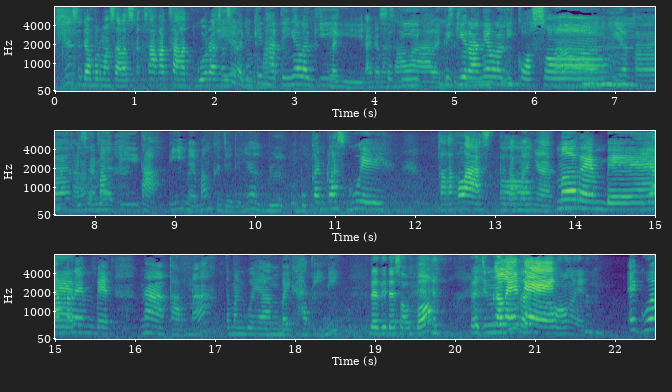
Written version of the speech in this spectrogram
Dia sedang bermasalah sangat sangat gua rasa sih Iya, lagi mungkin hatinya lagi lagi ada sedih masalah lagi pikirannya sedih. lagi kosong Ah, ya kan? Karena bisa memang jadi. tapi memang kejadiannya bukan kelas gue. Kakak kelas Oh, utamanya. merembet. Iya merembet. Nah karena teman gue yang baik hati ini dan tidak sombong rajin nggak? oh eh gue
